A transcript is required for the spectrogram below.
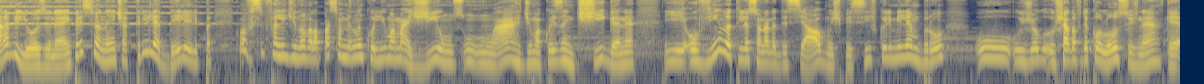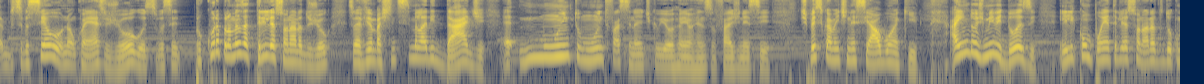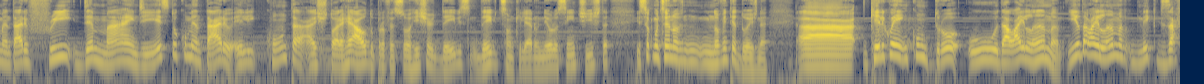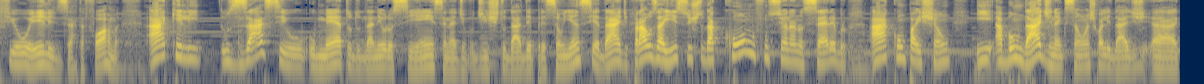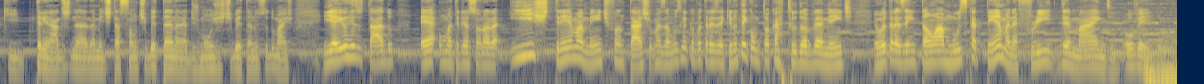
Maravilhoso, né? É impressionante. A trilha dele, ele, como eu sempre falei de novo, ela passa uma melancolia, uma magia, um, um, ar de uma coisa antiga, né? E ouvindo a trilha sonora desse álbum específico, ele me lembrou o, o jogo, o Shadow of the Colossus, né? Que é, se você não conhece o jogo, se você procura pelo menos a trilha sonora do jogo, você vai ver bastante similaridade. É muito, muito fascinante que o Johan Johansson faz nesse, especificamente nesse álbum aqui. Aí em 2012, ele compõe a trilha sonora do documentário Free the Mind. E esse documentário, ele conta a história real do professor Richard Davis, Davidson, que ele era um neurocientista. Isso aconteceu em 92, né? Ah, que ele encontrou o Dalai Lama. E o Dalai Lama meio que desafiou ele, de certa forma, a que ele usasse o, o, método da neurociência, né, de, de estudar depressão e ansiedade, para usar isso e estudar como funciona no cérebro a compaixão e a bondade, né, que são as qualidades uh, que treinadas na, na, meditação tibetana, né, dos monges tibetanos e tudo mais. E aí o resultado é uma trilha sonora extremamente fantástica, mas a música que eu vou trazer aqui não tem como tocar tudo, obviamente. Eu vou trazer então a música tema, né, Free the Mind. Ouve aí.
